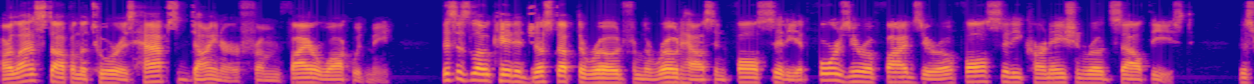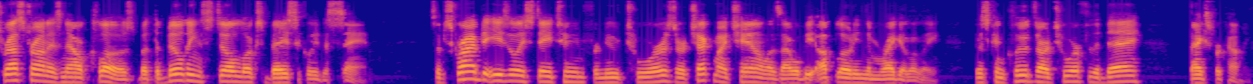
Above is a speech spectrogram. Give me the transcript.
Our last stop on the tour is Hap's Diner from Fire Walk With Me. This is located just up the road from the Roadhouse in Fall City at 4050 Fall City Carnation Road Southeast. This restaurant is now closed, but the building still looks basically the same. Subscribe to easily stay tuned for new tours or check my channel as I will be uploading them regularly. This concludes our tour for the day. Thanks for coming.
